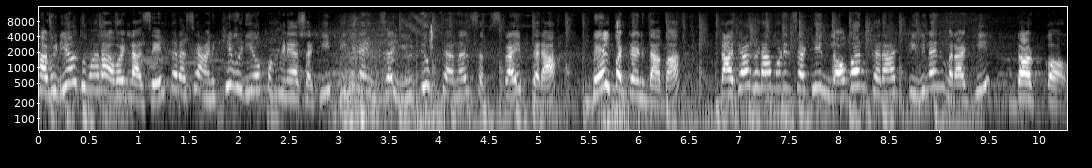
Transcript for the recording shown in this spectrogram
हा व्हिडिओ तुम्हाला आवडला असेल तर असे आणखी व्हिडिओ पाहण्यासाठी टीव्ही नाईनचं युट्यूब चॅनल सबस्क्राईब करा. बेल बटन दाबा. ताज्या घडामोडींसाठी लॉग ऑन करा TV nine Marathi dot com.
